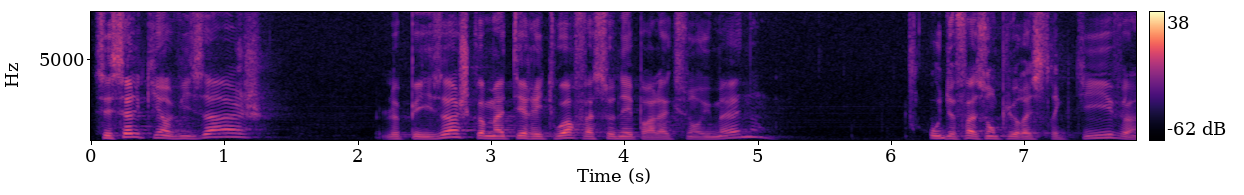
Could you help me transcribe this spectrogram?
c'est celle qui envisage le paysage comme un territoire façonné par l'action humaine, ou de façon plus restrictive,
